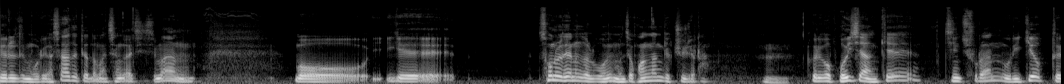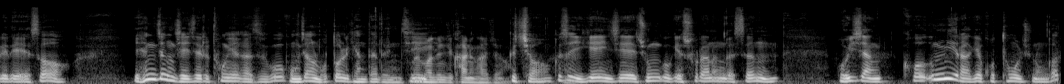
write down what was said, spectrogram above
예를 들면 우리가 사드 때도 마찬가지지만 뭐 이게 손을 대는 걸 보면 먼저 관광객 줄여라. 음. 그리고 보이지 않게 진출한 우리 기업들에 대해서 이 행정 제재를 통해 가지고 공장을 못 돌리게 한다든지 얼마든지 가능하죠. 그렇죠. 그래서 네. 이게 이제 중국의 수라는 것은 보이지 않고 은밀하게 고통을 주는 것.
